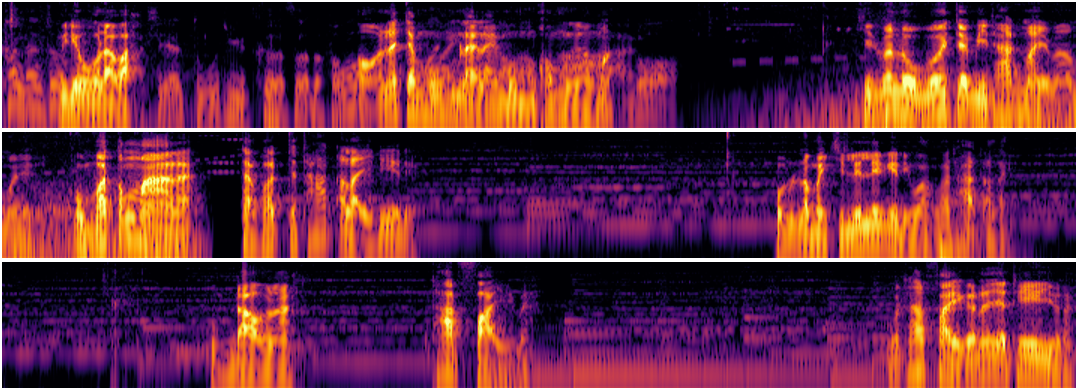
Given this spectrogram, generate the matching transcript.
看看这里 วิดีโออะไรวะ 哪些独具特色的风 อ๋อ 貌。 น่าจะมุมหลาย ๆ มุมของเมืองมั้ง 海洛 คิดว่าโลเวอร์จะมีธาตุใหม่มาไหม ผมว่าต้องมาแล้ว แต่ว่าจะธาตุอะไรเนี่ยเด็ผมเรามาคิดเล่น ๆ กันดีกว่าว่าธาตุอะไร ผมเดานะธาตุไฟไหมผมว่าธาตุไฟก็น่าจะเท่อยู่นะ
